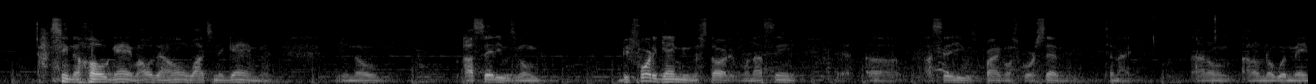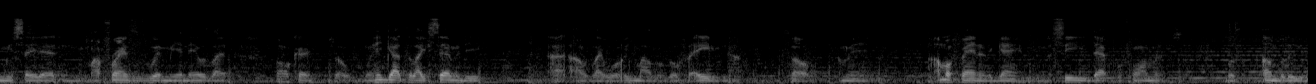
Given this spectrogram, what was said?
I seen the whole game. I was at home watching the game, and you know, I said he was going. to Before the game even started, when I seen, uh, I said he was probably going to score 70 tonight. I don't, I don't know what made me say that, and my friends was with me, and they was like, okay. So when he got to like 70, I, I was like, well, he might as well go for 80 now. So I mean, I'm a fan of the game, and to see that performance was unbelievable.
